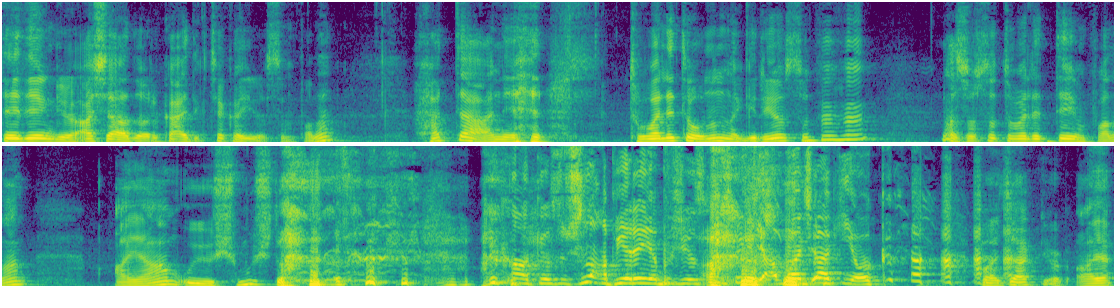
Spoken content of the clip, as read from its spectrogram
Dediğim gibi aşağı doğru kaydıkça kayıyorsun falan. Hatta hani tuvalete onunla giriyorsun. Nasıl olsa tuvaletteyim falan. Ayağım uyuşmuş da kalkıyorsun şılap yere yapışıyorsun çünkü bacak yok. bacak yok. Aya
